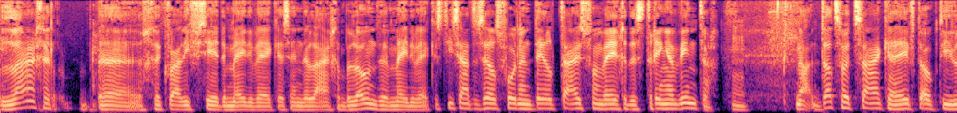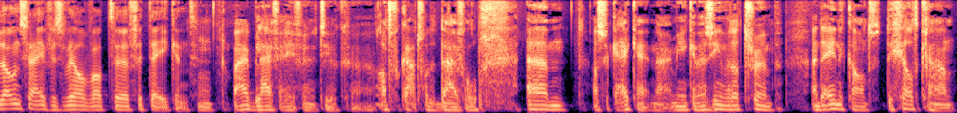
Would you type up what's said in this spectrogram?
lager gekwalificeerde medewerkers... en de lager beloonde medewerkers... die zaten zelfs voor een deel thuis vanwege de strenge winter. Hm. Nou, dat soort zaken heeft ook die looncijfers wel wat uh, vertekend. Hm. Maar ik blijf even natuurlijk uh, advocaat van de duivel. Um, als we kijken naar Amerika, dan zien we dat Trump aan de ene kant de geldkraan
